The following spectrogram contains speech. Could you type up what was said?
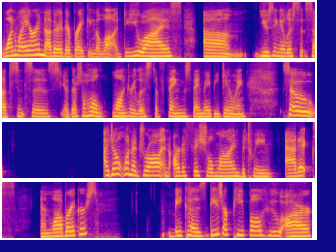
one way or another they're breaking the law. Duis um, using illicit substances you know, there's a whole laundry list of things they may be doing. So i don't want to draw an artificial line between addicts and lawbreakers because these are people who are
